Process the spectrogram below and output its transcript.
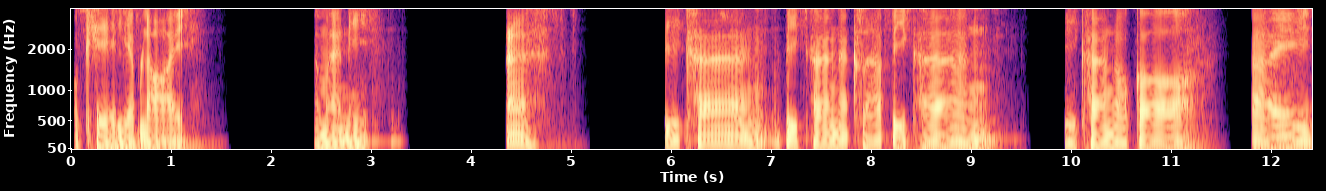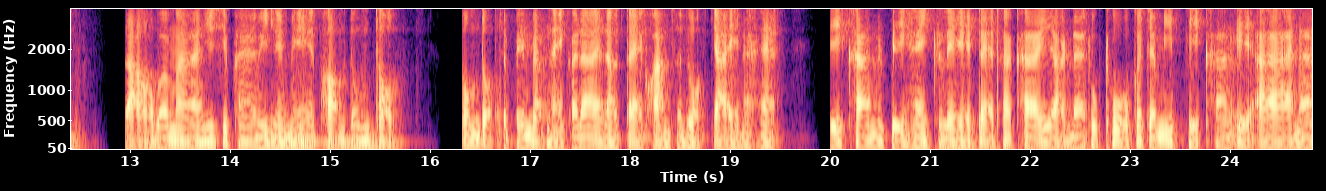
โอเคเรียบร้อย ประมาณนี้ อะ ปีกข้าง ปีกข้างนะครับ ปีกข้าง ปีกข้างเราก็ใช้เสาประมาณ 25มิลลิเมตรพร้อมตุ้มตบตุ้มตบจะเป็นแบบไหนก็ได้แล้วแต่ความสะดวกใจนะฮะ ปีกข้างเป็นปีกไฮเกรด แต่ถ้าใครอยากได้ถูกๆ ก็จะมีปีกข้าง AR นะ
